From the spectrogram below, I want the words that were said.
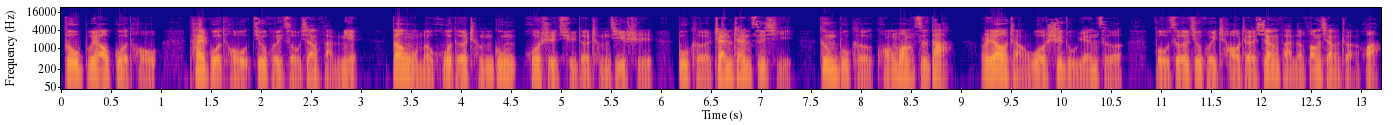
都不要过头，太过头就会走向反面。当我们获得成功或是取得成绩时，不可沾沾自喜，更不可狂妄自大，而要掌握适度原则，否则就会朝着相反的方向转化。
